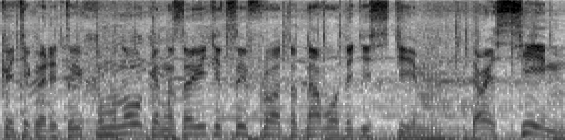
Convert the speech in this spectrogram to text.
Кэти говорит, их много, назовите цифру от 1 до 10. Давай 7.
